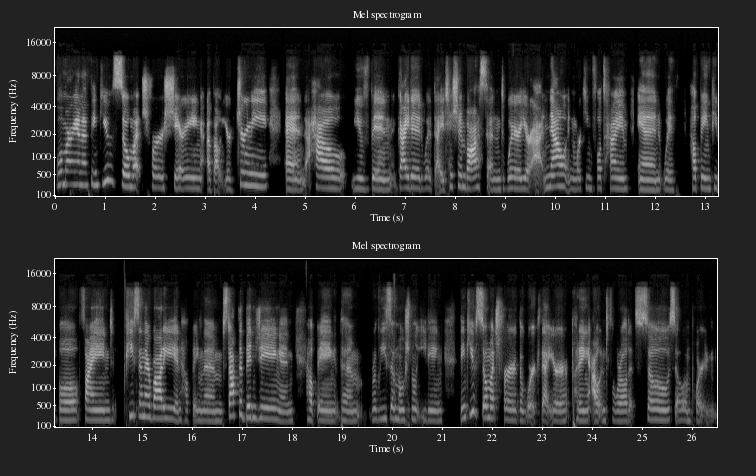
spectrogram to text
well, Mariana, thank you so much for sharing about your journey and how you've been guided with Dietitian Boss and where you're at now and working full time and with helping people find peace in their body and helping them stop the binging and helping them release emotional eating. Thank you so much for the work that you're putting out into the world. It's so, so important.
